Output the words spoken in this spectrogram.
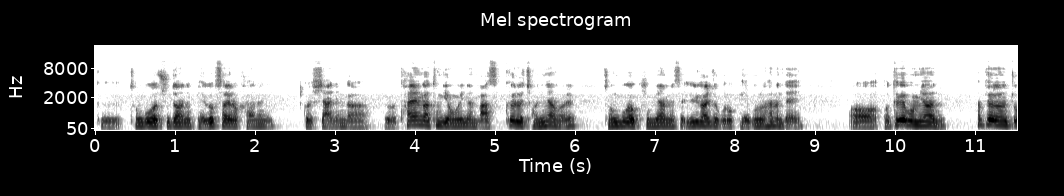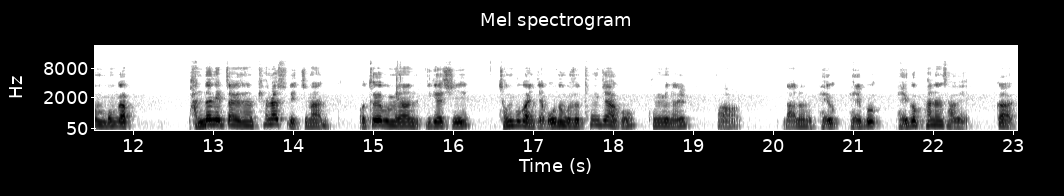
그 정부가 주도하는 배급 사회로 가는 것이 아닌가. 그리고 타행 같은 경우에는 마스크를 전량을 정부가 구매하면서 일괄적으로 배분을 하는데 어, 어떻게 보면 한편으로는 좀 뭔가 받는 입장에서는 편할 수도 있지만 어떻게 보면 이것이 정부가 이제 모든 것을 통제하고 국민을 어, 나는 배급, 배급, 배급하는 사회. 그러니까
